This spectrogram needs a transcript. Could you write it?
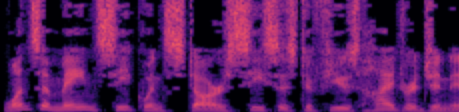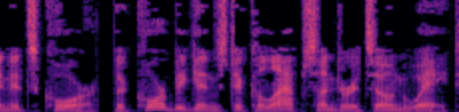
Once a main sequence star ceases to fuse hydrogen in its core, the core begins to collapse under its own weight.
